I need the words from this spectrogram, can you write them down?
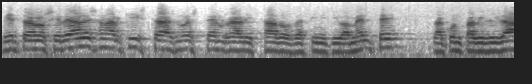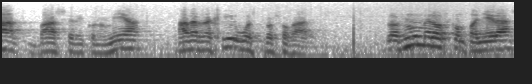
Mientras los ideales anarquistas no estén realizados definitivamente, la contabilidad, base de economía, ha de regir vuestros hogares. Los números, compañeras,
